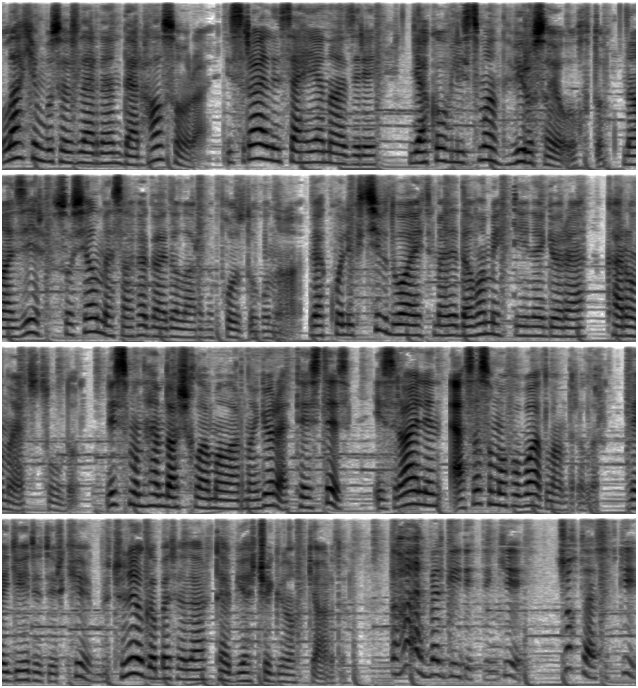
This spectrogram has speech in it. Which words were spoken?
Lakin bu sözlərdən dərhal sonra İsrailin Səhiyyə naziri Yakov Lisman virusa yoluxdu. Nazir sosial məsafə qaydalarını pozduğuna və kollektiv dua etməli davam etdiyinə görə koronaya tutuldu. Lisman həm də açıqlamalarına görə tez-tez İsrailin əsas homofobu adlandırılır və qeyd edir ki, bütün LGBT-lər təbiətcə günahkardır. Daha əvvəl qeyd etdin ki, çox təəssüf ki,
